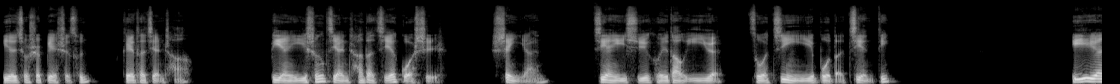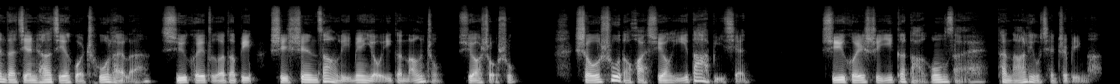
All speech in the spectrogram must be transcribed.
也就是卞世村，给他检查。卞医生检查的结果是肾炎。建议徐奎到医院做进一步的鉴定。医院的检查结果出来了，徐奎得的病是肾脏里面有一个囊肿，需要手术。手术的话需要一大笔钱。徐奎是一个打工仔，他哪里有钱治病啊？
